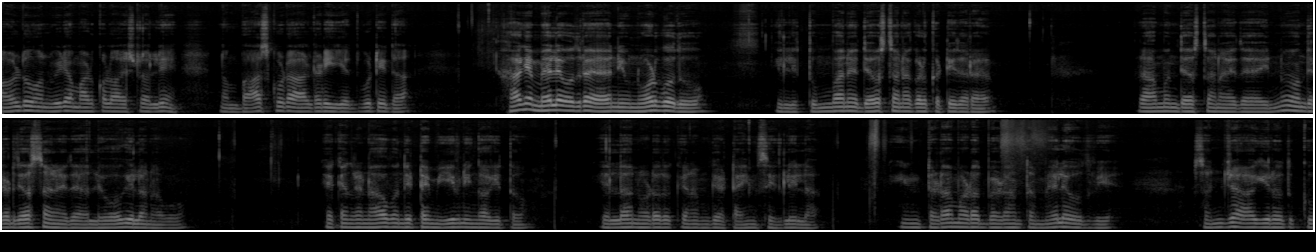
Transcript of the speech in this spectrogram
ಅವಳದು ಒಂದು ವೀಡಿಯೋ ಮಾಡ್ಕೊಳ್ಳೋ ಅಷ್ಟರಲ್ಲಿ ನಮ್ಮ ಬಾಸ್ ಕೂಡ ಆಲ್ರೆಡಿ ಎದ್ಬಿಟ್ಟಿದ್ದ. ಹಾಗೆ ಮೇಲೆ ಹೋದರೆ ನೀವು ನೋಡ್ಬೋದು, ಇಲ್ಲಿ ತುಂಬಾ ದೇವಸ್ಥಾನಗಳು ಕಟ್ಟಿದ್ದಾರೆ ರಾಮನ ದೇವಸ್ಥಾನ ಇದೆ, ಇನ್ನೂ ಒಂದೆರಡು ದೇವಸ್ಥಾನ ಇದೆ, ಅಲ್ಲಿ ಹೋಗಿಲ್ಲ ನಾವು. ಯಾಕೆಂದರೆ ನಾವು ಬಂದಿದ್ದ ಟೈಮ್ ಈವ್ನಿಂಗ್ ಆಗಿತ್ತು. ಎಲ್ಲ ನೋಡೋದಕ್ಕೆ ನಮಗೆ ಟೈಮ್ ಸಿಗಲಿಲ್ಲ. ಹಿಂಗೆ ತಡ ಮಾಡೋದು ಬೇಡ ಅಂತ ಮೇಲೆ ಹೋದ್ವಿ. ಸಂಜೆ ಆಗಿರೋದಕ್ಕೂ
